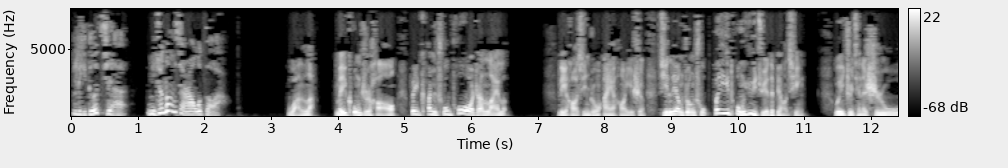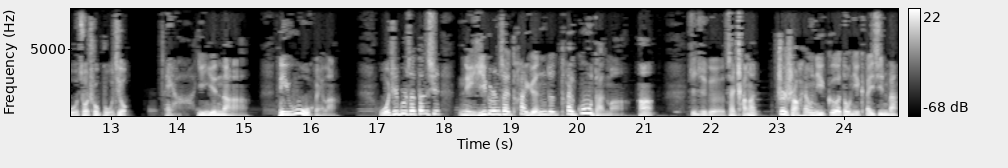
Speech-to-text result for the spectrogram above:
李德简，你就那么想让我走啊？”完了，没控制好，被看出破绽来了。李浩心中哀嚎一声，尽量装出悲痛欲绝的表情，为之前的失误做出补救。哎呀，茵茵呐，你误会了，我这不是在担心你一个人在太原的太孤单吗？啊，这这个在长安，至少还有你哥逗你开心吧。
